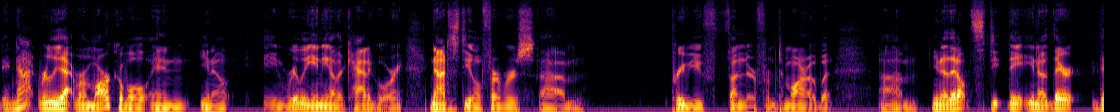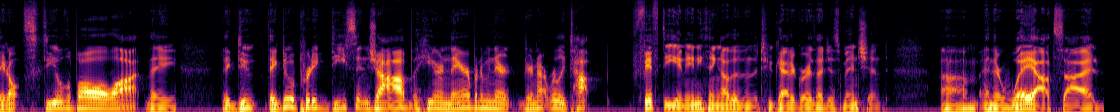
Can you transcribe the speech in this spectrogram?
not really that remarkable in you know in really any other category. Not to steal Ferber's um, preview thunder from tomorrow, but um, you know they don't st- they you know they're they don't steal the ball a lot. They they do they do a pretty decent job here and there, but I mean they're they're not really top 50 in anything other than the two categories I just mentioned. Um, and they're way outside,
